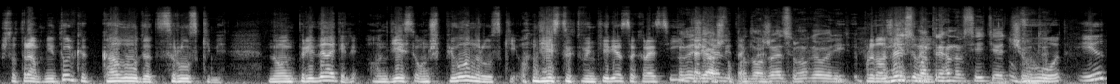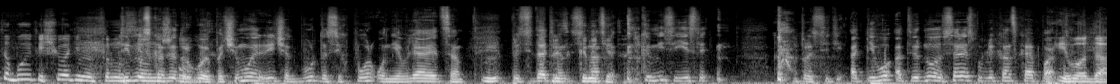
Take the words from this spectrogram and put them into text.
что Трамп не только колодит с русскими, но он предатель, он действует, он шпион русский, он действует в интересах России. Подожди, а что продолжает все равно говорить? И продолжает Несмотря говорить. на все эти отчеты. Вот, и это будет еще один Ты информационный мне скажи повод. другое, почему Ричард Бур до сих пор он является председателем комитета. комиссии, если, простите, от него отвернулась вся республиканская партия. Его, да,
